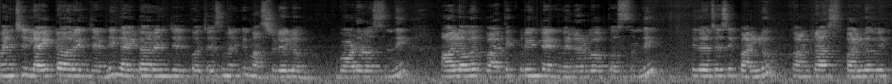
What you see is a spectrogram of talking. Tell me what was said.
మంచి లైట్ ఆరెంజ్ అండి లైట్ ఆరెంజ్ వచ్చేసి మనకి మస్టర్డ్ ఎల్లో బార్డర్ వస్తుంది. All over batik print and mirror work వస్తుంది. ఇది వచ్చేసి pallu contrast pallu with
